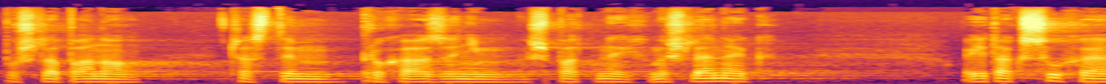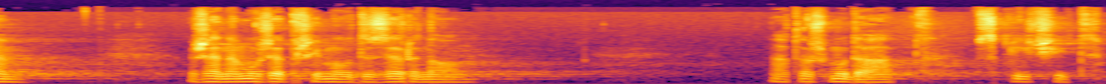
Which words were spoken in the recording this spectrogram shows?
poszlapano czastym procházením špatných myšlenek a je tak suché, že nemůže přijmout zrno, na tož mu dát vzklíčit.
